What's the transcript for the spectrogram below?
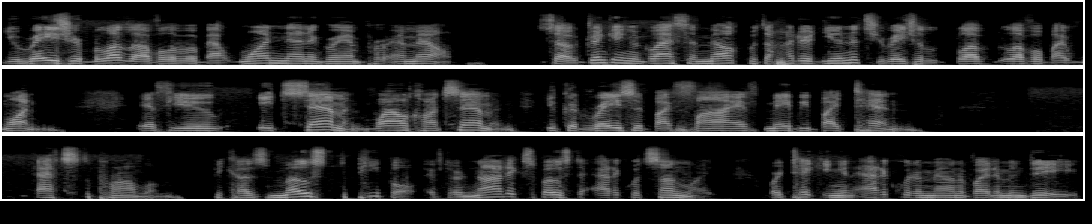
you raise your blood level of about 1 nanogram per ml. So drinking a glass of milk with 100 units, you raise your blood level by 1. If you eat salmon, wild-caught salmon, you could raise it by 5, maybe by 10. That's the problem. Because most people, if they're not exposed to adequate sunlight or taking an adequate amount of vitamin D,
